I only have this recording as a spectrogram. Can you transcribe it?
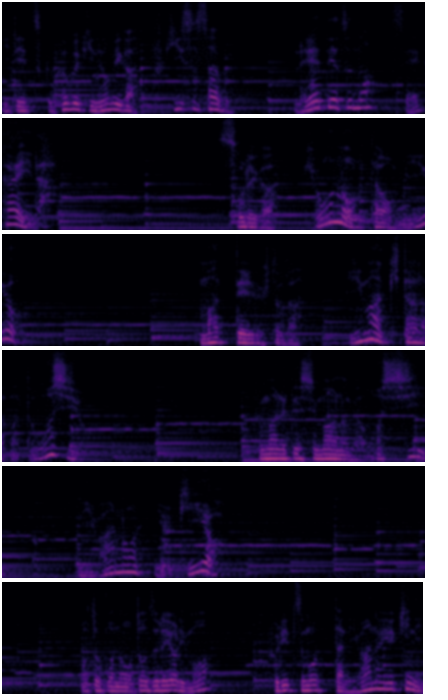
凍てつく吹雪のみが吹きすさぶ冷徹の世界だ。それが今日の歌を見よう。待っている人が今来たらばどうしよう。踏まれてしまうのが惜しい庭の雪よ。男の訪れよりも降り積もった庭の雪に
